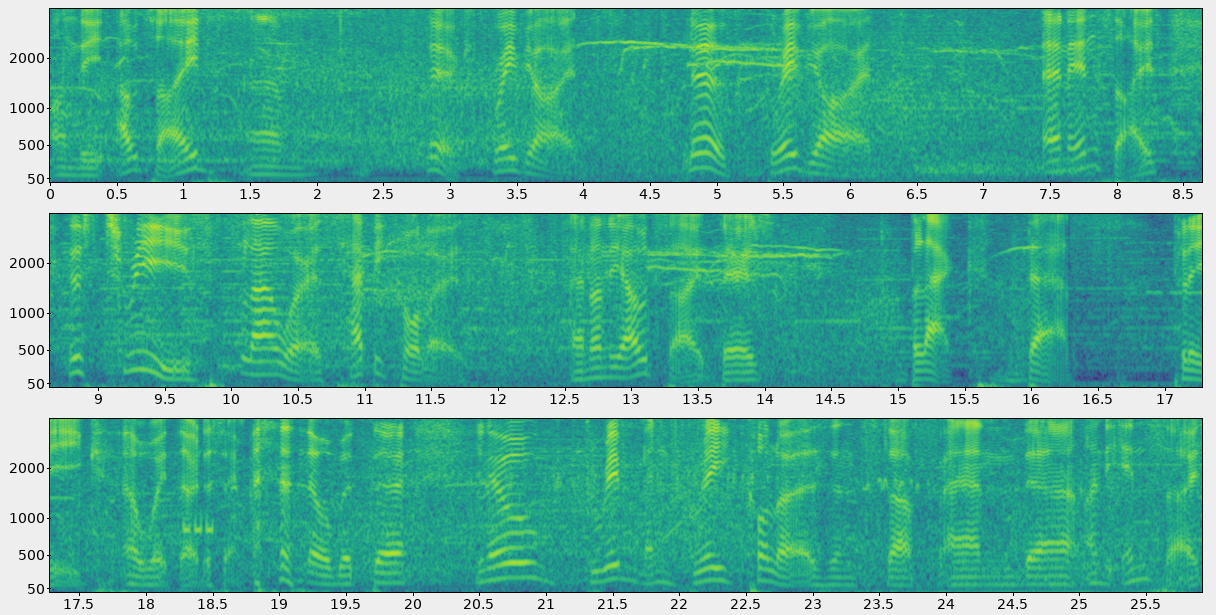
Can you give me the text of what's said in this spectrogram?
on the outside. Um, look, graveyards. Look, graveyards. And inside, there's trees, flowers, happy colors. And on the outside, there's black, death, plague. Oh wait, they're the same. no, but uh, you know, grim and grey colors and stuff. And uh, on the inside,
